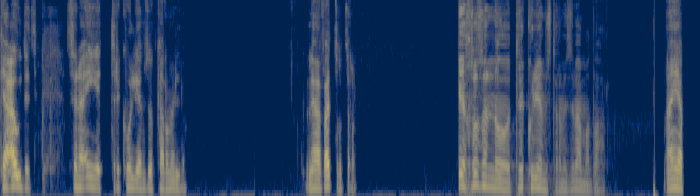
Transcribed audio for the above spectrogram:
كعودة ثنائية تريك ويليامز وكارميلو. لها فترة ترى. اي خصوصا إنه تريك ويليامز ترى من زمان ما ظهر. آه yep.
